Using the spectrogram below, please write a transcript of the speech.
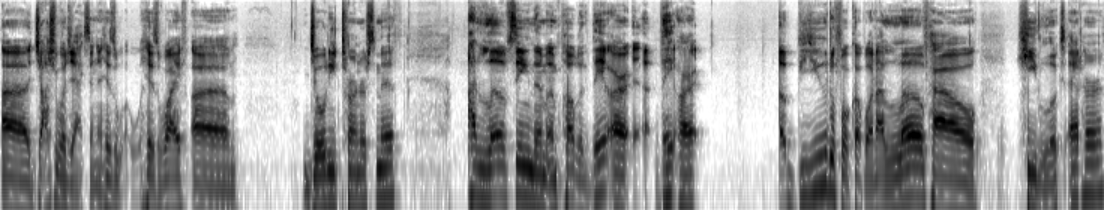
uh, joshua jackson and his his wife um, jodie turner smith I love seeing them in public. They are they are a beautiful couple, and I love how he looks at her.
